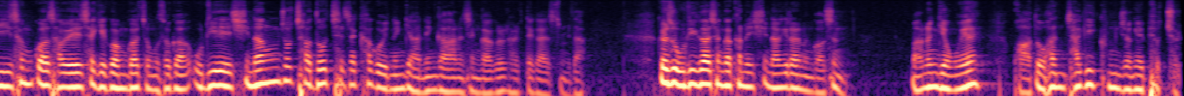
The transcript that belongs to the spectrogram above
이 성과 사회의 세계관과 정서가 우리의 신앙조차도 채색하고 있는 게 아닌가 하는 생각을 할 때가 있습니다. 그래서 우리가 생각하는 신앙이라는 것은 많은 경우에 과도한 자기 긍정의 표출.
